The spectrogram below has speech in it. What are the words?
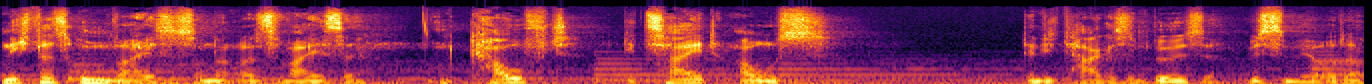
Nicht als Unweise, sondern als Weise und kauft die Zeit aus, denn die Tage sind böse, wissen wir, oder?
